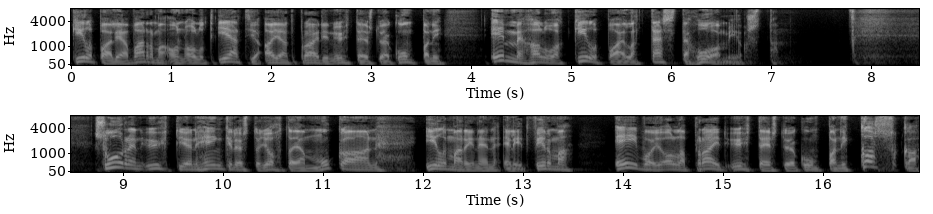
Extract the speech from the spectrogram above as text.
Kilpailija Varma on ollut iät ja ajat Pridein yhteistyökumppani. Emme halua kilpailla tästä huomiosta. Suuren yhtiön henkilöstöjohtajan mukaan Ilmarinen, eli firma, ei voi olla Pride-yhteistyökumppani, koska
